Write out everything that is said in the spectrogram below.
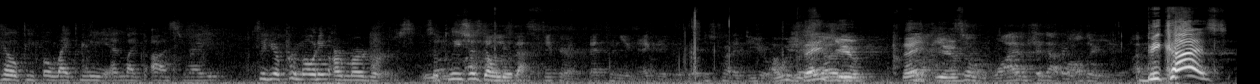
kill people like me and like us, right? So you're promoting our murderers. So mm. please just don't do that. sticker affecting you negatively. They're just trying to do your. Thank you. Thank you. So why should that bother you? Because, w-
